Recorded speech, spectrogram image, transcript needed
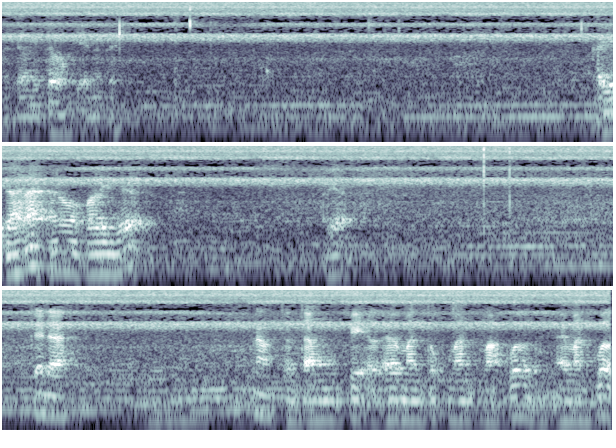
macam itu kaidahna anu paling ge aya Beda. Nah, tentang eh, mantuk man, makul eh mankul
